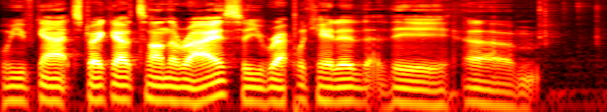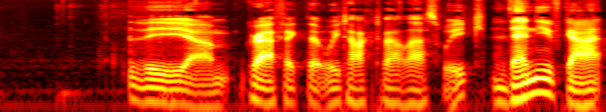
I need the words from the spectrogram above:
We've got strikeouts on the rise, so you replicated the um, the um, graphic that we talked about last week. Then you've got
